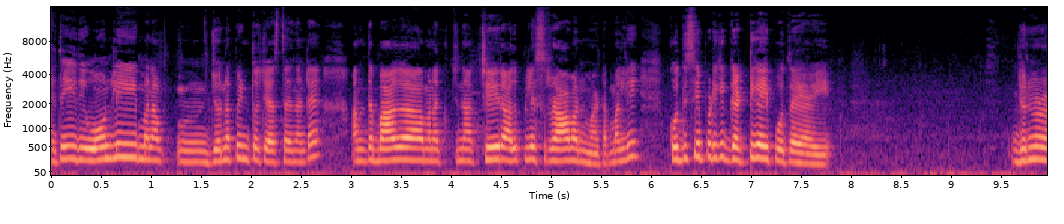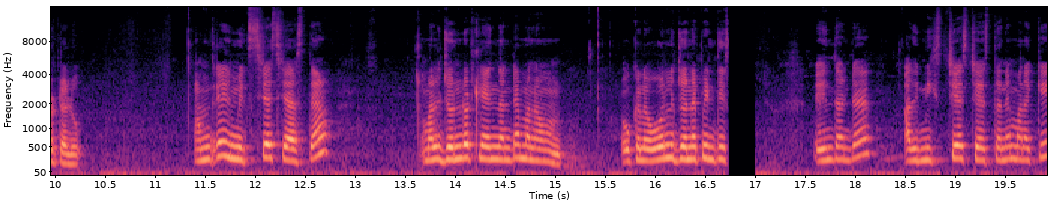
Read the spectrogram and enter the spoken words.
అయితే ఇది ఓన్లీ మన జొన్నపిండితో జొన్న పిండితో చేస్తాయంటే అంత బాగా మనకు నాకు చేయరాదు ప్లస్ రావన్నమాట. మళ్ళీ కొద్దిసేపటికి గట్టిగా అయిపోతాయి అవి. జొన్న రొట్టెలు. అందుకే ఇది మిక్స్ చేసి చేస్తే మళ్ళీ జొన్న రొట్టెలు ఏంటంటే మనం ఒకవేళ ఓన్లీ జొన్న పిండి తీసు ఏంటంటే అది మిక్స్ చేసి చేస్తేనే మనకి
